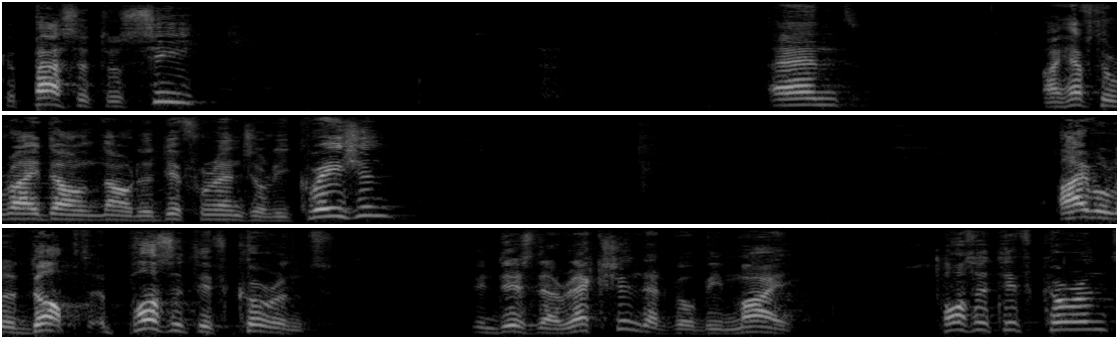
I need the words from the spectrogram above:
capacitor C, and I have to write down now the differential equation. I will adopt a positive current in this direction. That will be my positive current.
